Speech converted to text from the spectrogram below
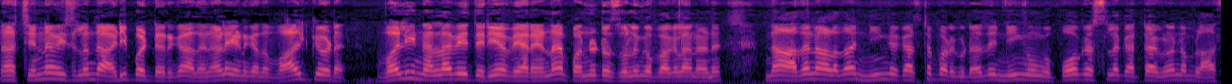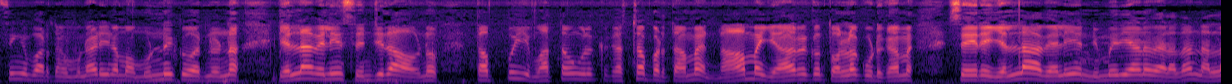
நான் சின்ன வயசுலேருந்து அடிபட்டு இருக்கேன். அதனால எனக்கு அந்த வாழ்க்கையோட வழி நல்லாவே தெரியும். வேற என்ன பண்ணிட்டோம் சொல்லுங்க பார்க்கலாம் நான். நான் அதனால தான் நீங்கள் கஷ்டப்படக்கூடாது நீங்கள் உங்கள் ஃபோக்கஸில் கரெக்டாக இருக்கணும். நம்மளை அசிங்கப்படுத்தாங்க முன்னாடி நம்ம முன்னுக்கு வரணும்னா எல்லா வேலையும் செஞ்சு தான் ஆகணும். தப்பு மற்றவங்களுக்கு கஷ்டப்படுத்தாமல் நாம் யாருக்கும் தொல்லை கொடுக்காம செய்கிற எல்லா வேலையும் நிம்மதியான வேலை தான் நல்ல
